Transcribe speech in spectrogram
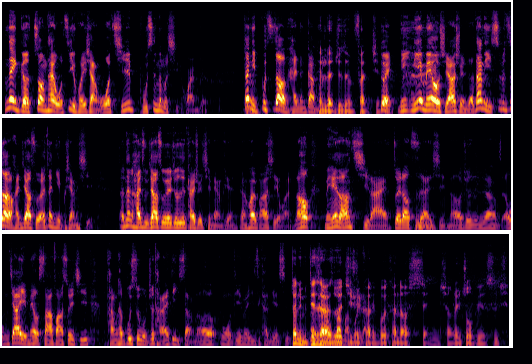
那个状态，我自己回想，我其实不是那么喜欢的。但你不知道还能干嘛？人就是很犯贱。对你，你也没有其他选择。但你是不是知道有寒假作业？但你也不想写。那个寒暑假作业就是开学前两天，赶快把它写完，然后每天早上起来睡到自然醒，然后就是这样子。我们家也没有沙发，所以其实躺得很不舒服，我就躺在地上，然后跟我弟妹一直看电视。但你们电视还是会继续看，你不会看到想想去做别的事情。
